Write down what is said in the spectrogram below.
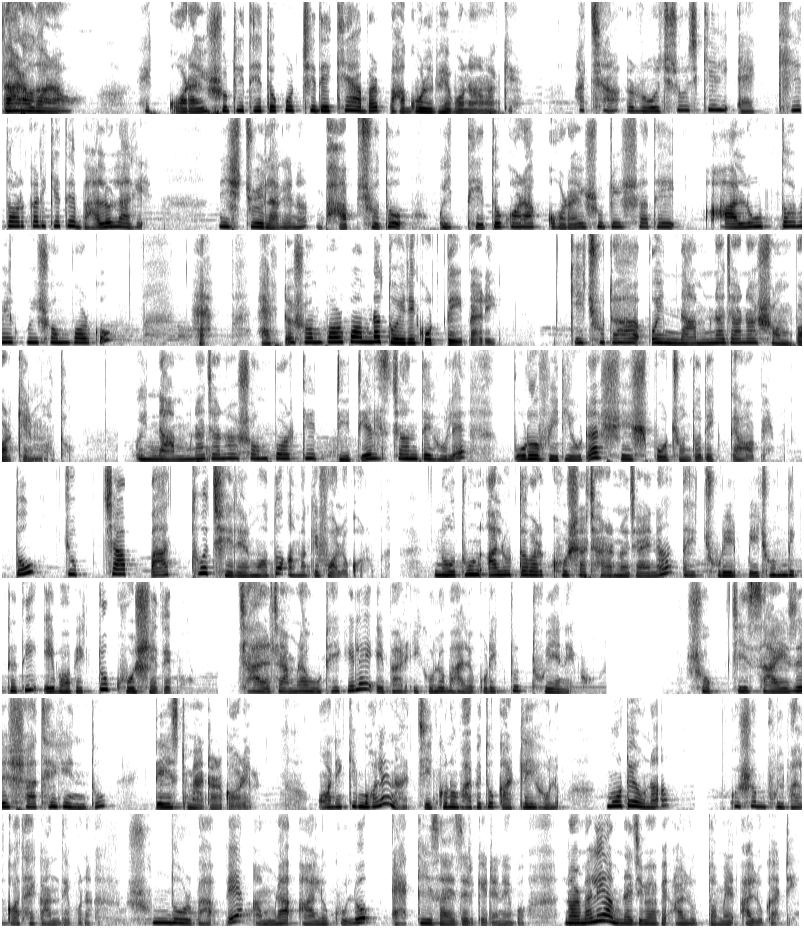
দাঁড়াও দাঁড়াও। এই কড়াইশুঁটি থেতো করছি দেখে আবার পাগল ভেবো না আমাকে। আচ্ছা রোজ রোজ কি ওই একঘেয়ে তরকারি খেতে ভালো লাগে? নিশ্চয়ই লাগে না। ভাবছ তো, ওই থেতো করা কড়াইশুঁটির সাথে আলুর দমের কী সম্পর্ক? হ্যাঁ একটা সম্পর্ক আমরা তৈরি করতেই পারি। কিছুটা ওই নাম না জানা সম্পর্কের মতো। ওই নাম না জানা সম্পর্কে ডিটেলস জানতে হলে পুরো ভিডিওটা শেষ পর্যন্ত দেখতে হবে। তো চুপচাপ বাধ্য ছেলের মতো আমাকে ফলো করো। নতুন আলুর তো আবার খোসা ছাড়ানো যায় না, তাই ছুরির পেছন দিকটা দিয়ে এভাবে একটু ঘষে দেব। ছাল চামড়া উঠে গেলে এবার এগুলো ভালো করে একটু ধুয়ে নেব। সবজির সাইজের সাথে কিন্তু টেস্ট ম্যাটার করে। অনেকে বলে না, যে কোনোভাবে তো কাটলেই হলো, মোটেও না। ওইসব ভুলভাল কথায় কান দেবো না। সুন্দরভাবে আমরা আলুগুলো একই সাইজের কেটে নেব। নর্মালি আমরা যেভাবে আলুর দমের আলু কাটি।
